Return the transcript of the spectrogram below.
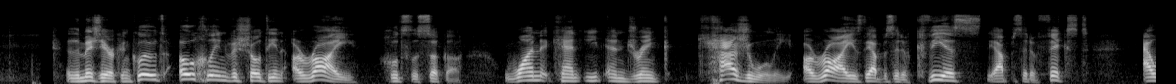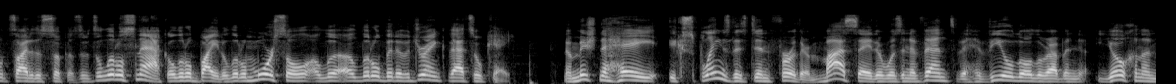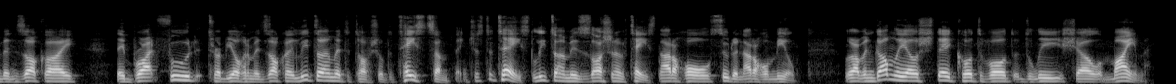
And the Mishnah concludes, Ochlin v'shotin arai chutz l'sukkah. One can eat and drink casually. Arai is the opposite of kvias, the opposite of fixed, outside of the sukkah. So it's a little snack, a little bite, a little morsel, a, li- a little bit of a drink, that's okay. Now Mishnah Hay explains this din further. Maaseh, there was an event, the Heviu lo Rabbi Yochanan ben Zakkai. They brought food to Rabbi Yochanan ben Zakkai, litam et to taste something, just to taste. Litam is lashon of taste, not a whole suda, not a whole meal. Rabban Gamliel shtei kotvot dli shel maim.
